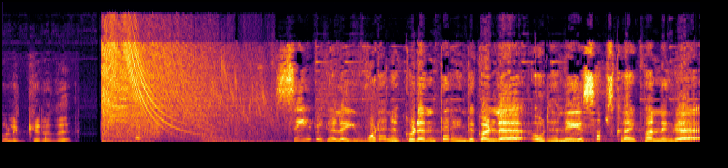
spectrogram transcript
வலுக்கிறது செய்திகளை உடனுக்குடன் தெரிந்து கொள்ள உடனே சப்ஸ்கிரைப் பண்ணுங்கள்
